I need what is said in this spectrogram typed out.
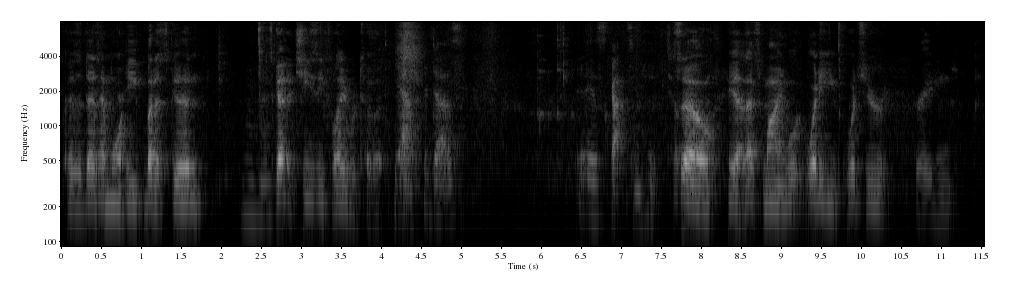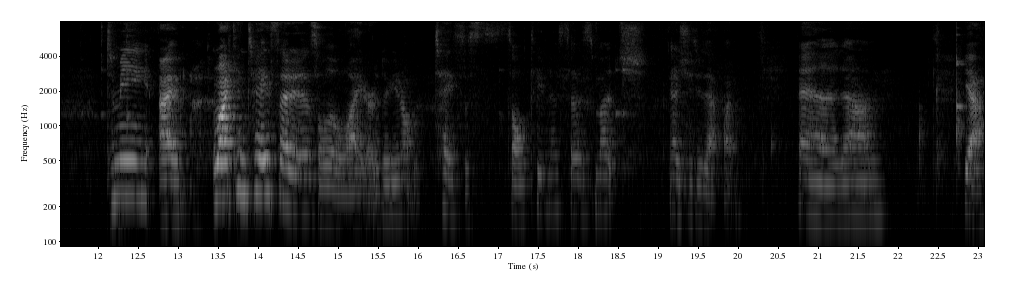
because it does have more heat, but it's good. Mm-hmm. It's got a cheesy flavor to it. Yeah, it does. It has got some heat to it. So yeah, that's mine. What, what do you? What's your ratings? To me, I well, I can taste that it is a little lighter. Though you don't taste the saltiness as much as you do that one. And um, yeah,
